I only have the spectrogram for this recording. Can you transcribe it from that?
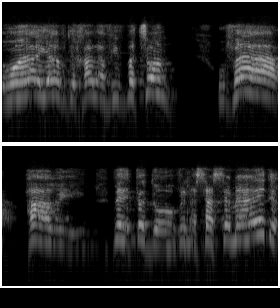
רואה היה עבדך לאביו בצאן, ובא הארי ואת הדוב ונשא סמא העדר.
